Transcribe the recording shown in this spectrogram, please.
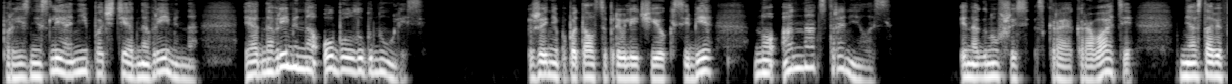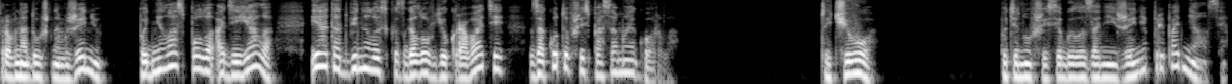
Произнесли они почти одновременно, и одновременно оба улыбнулись. Женя попытался привлечь ее к себе, но Анна отстранилась. И, нагнувшись с края кровати, не оставив равнодушным Женю, подняла с пола одеяло и отодвинулась к изголовью кровати, закутавшись по самое горло. «Ты чего?» Потянувшийся было за ней Женя приподнялся.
